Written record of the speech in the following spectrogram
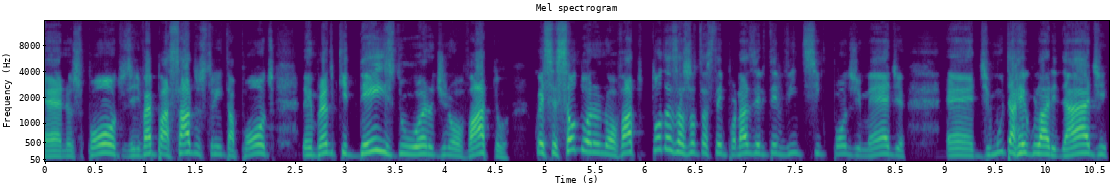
é, nos pontos, ele vai passar dos 30 pontos. Lembrando que desde o ano de novato, com exceção do ano novato, todas as outras temporadas ele teve 25 pontos de média, é, de muita regularidade,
